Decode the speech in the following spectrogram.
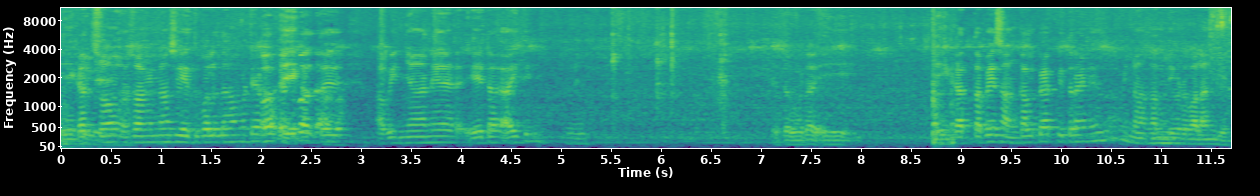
ඒකත් ස්වා- ස්වාමීන් වහන්සේ හේතුඵල ධර්මයට ඒකත්. අවිඥානය ඒට අයිතිනේ. එතකොට ඒ ඒකත් අපේ සංකල්පයක් විතරයි නේද ස්වාමීන් වහන්සේ අන්තිමට බලන් ගියේ.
